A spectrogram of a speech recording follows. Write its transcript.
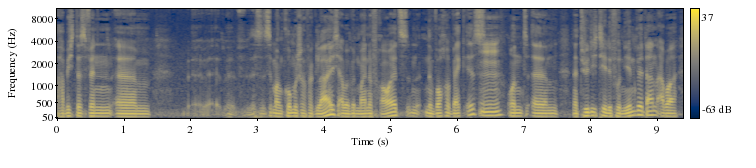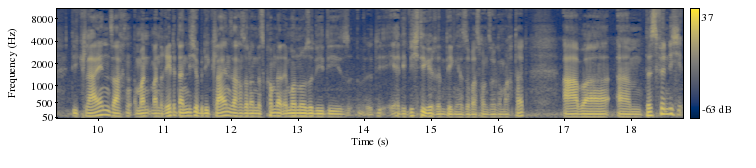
habe ich das, wenn ähm, das ist immer ein komischer Vergleich, aber wenn meine Frau jetzt eine Woche weg ist mhm. und ähm, natürlich telefonieren wir dann, aber die kleinen Sachen, man, man redet dann nicht über die kleinen Sachen, sondern das kommen dann immer nur so die, die, die eher die wichtigeren Dinge, so was man so gemacht hat. Aber ähm, das finde ich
